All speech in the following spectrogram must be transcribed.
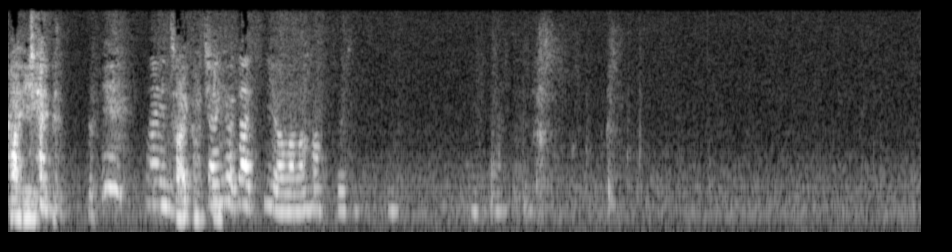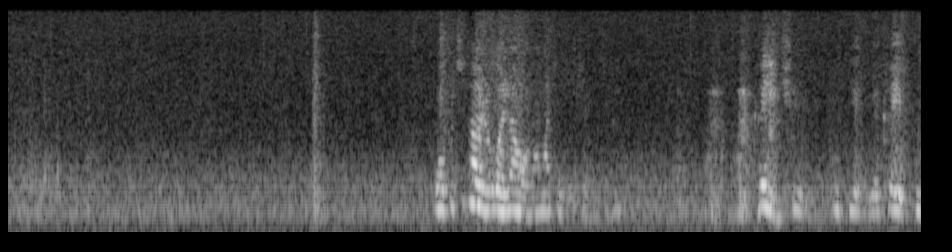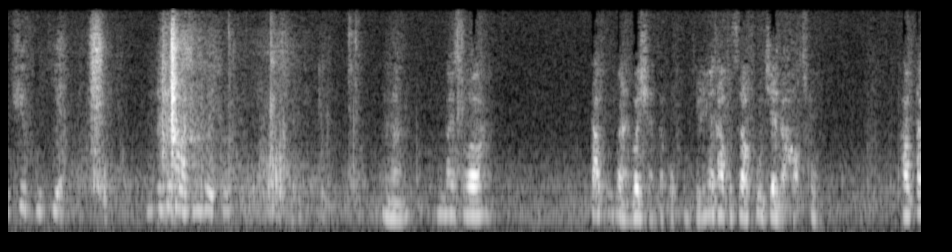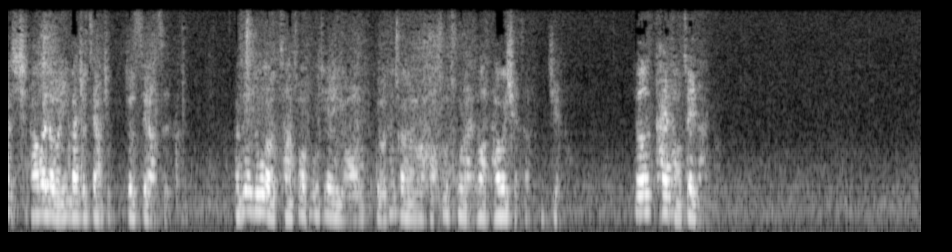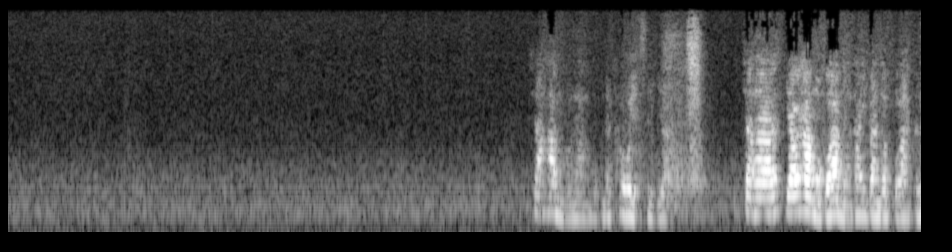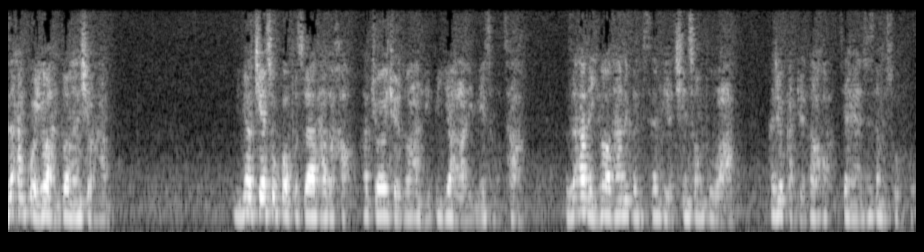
阿姨，喘一口气。喘一口大气啊，妈妈哈。我不知道，如果让我妈妈自己选择，可以去复健，也可以不去复健。不知道他会做。嗯，应该说，大部分人会选择不复健，因为他不知道复健的好处。他他他会认为应该就这样就就是这样子。可是如果常做复健有有那个好处出来的话，他会选择复健。就是开头最难。像按摩啦，我们的客户也是一样，叫他要按摩不按摩，他一般都不按。可是按过以后，很多人喜欢按摩。你没有接触过，不知道他的好，他就会觉得说啊，没必要啦，也没什么差。可是按了以后，他那个身体的轻松度啊，他就感觉到哦，竟然是这么舒服。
